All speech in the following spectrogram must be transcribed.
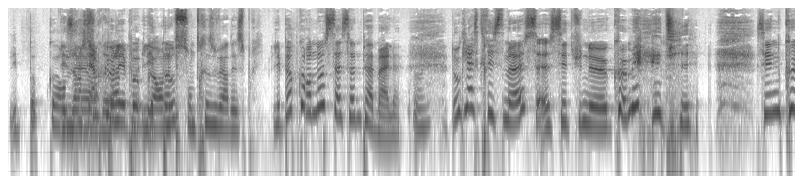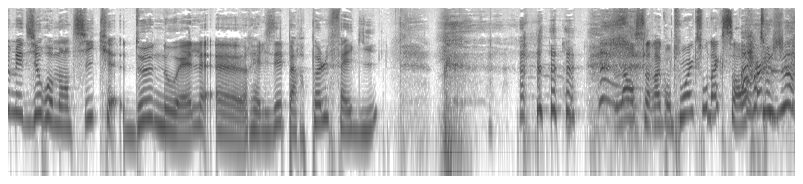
Les popcornos. Les que les popcornos pop- sont très ouverts d'esprit. Les popcornos, ça sonne pas mal. Oui. Donc Last Christmas, c'est une comédie. C'est une comédie romantique de Noël euh, réalisée par Paul Feig. Là, on se raconte moins avec son accent. Toujours.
